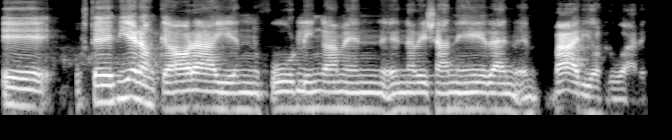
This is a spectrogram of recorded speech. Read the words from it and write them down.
eh, ustedes vieron que ahora hay en Hurlingham, en, Avellaneda, en, varios lugares,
